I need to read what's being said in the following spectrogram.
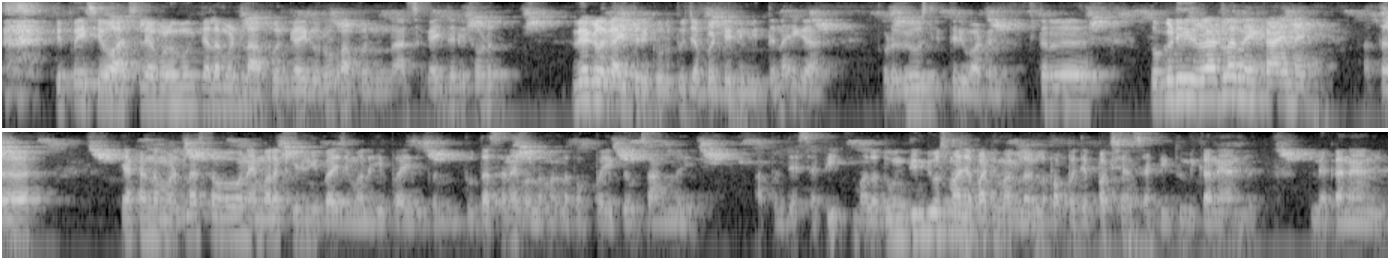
ते पैसे वाचल्यामुळे मग त्याला म्हटलं आपण काय करू? आपण असं काहीतरी थोडं वेगळं काहीतरी करू तुझ्या बड्डे निमित्त नाही का? थोडं व्यवस्थित तरी वाटेल. तर तो गडी रडला नाही काय नाही. आता एखादा म्हटलं असता बाबा नाही मला खेळणी पाहिजे मला हे पाहिजे. पण तो तसा नाही बोलला म्हणला पप्पा एकदम चांगलं आहे. आपण त्यासाठी मला दोन तीन दिवस माझ्या पाठीमाग लागला. पप्पा त्या पक्ष्यांसाठी तुम्ही का नाही आणलं? तुम्ही का नाही आणलं?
